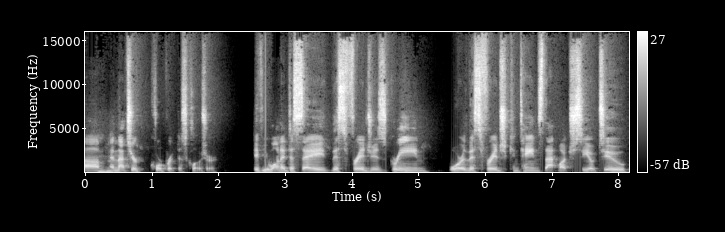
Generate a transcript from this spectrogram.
Um, mm-hmm. And that's your corporate disclosure. If you wanted to say this fridge is green or this fridge contains that much CO2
